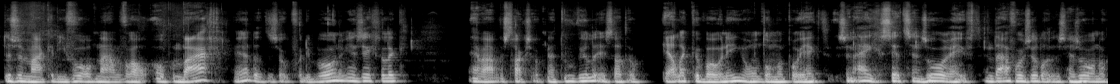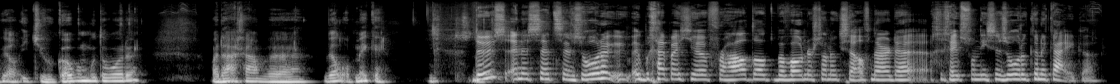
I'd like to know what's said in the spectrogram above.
Dus we maken die vooropname vooral openbaar. Dat is ook voor de bewoner inzichtelijk. En waar we straks ook naartoe willen, is dat ook elke woning rondom een project zijn eigen set sensoren heeft. En daarvoor zullen de sensoren nog wel ietsje goedkoper moeten worden. Maar daar gaan we wel op mikken. Dus, en een set sensoren. Ik begrijp uit je verhaal dat bewoners dan ook zelf naar de gegevens van die sensoren kunnen kijken.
